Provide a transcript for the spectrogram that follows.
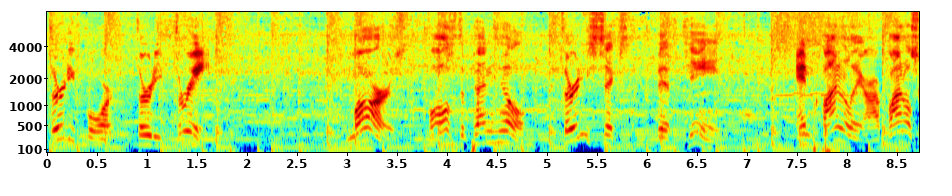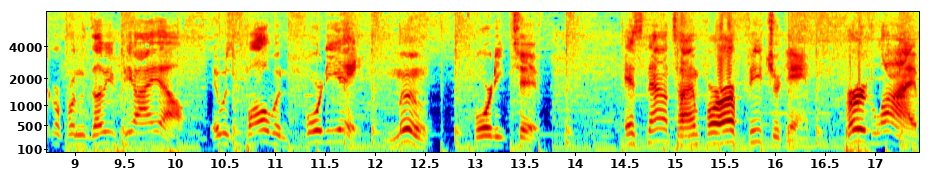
34 33. Mars falls to Penn Hill 36 15. And finally, our final score from the WPIL it was Baldwin 48, Moon 42. It's now time for our feature game, heard live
